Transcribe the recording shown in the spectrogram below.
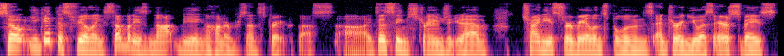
So you get this feeling somebody's not being 100% straight with us. Uh, it does seem strange that you have Chinese surveillance balloons entering U.S. airspace,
